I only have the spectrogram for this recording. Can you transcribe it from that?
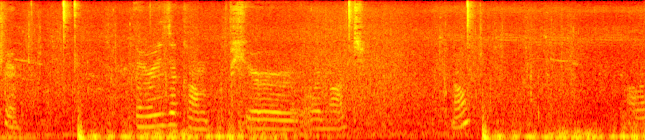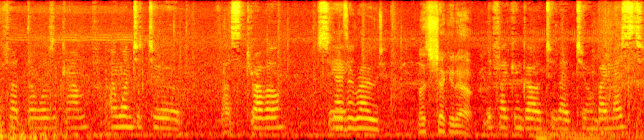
Okay. There is a camp here or not? No? Oh, I thought there was a camp. I wanted to fast travel. See There's a road. Let's check it out. if I can go to that tomb by mist.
